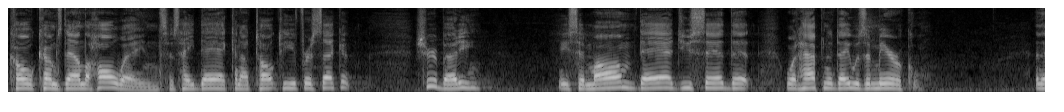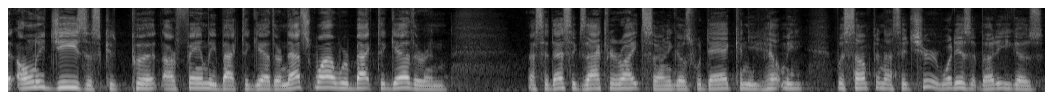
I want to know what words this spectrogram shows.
Cole comes down the hallway and says, Hey, Dad, can I talk to you for a second? Sure, buddy. He said, Mom, Dad, you said that what happened today was a miracle. And that only Jesus could put our family back together. And that's why we're back together. And I said, That's exactly right, son. He goes, Well, Dad, can you help me with something? I said, Sure. What is it, buddy? He goes,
